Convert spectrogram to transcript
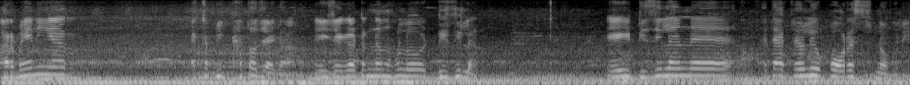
আর্মেনিয়ার একটা বিখ্যাত জায়গা। এই জায়গাটার নাম হলো ডিজিল্যান্ড। এই ডিজিল্যান্ডে এটা একটা হলো ফরেস্ট নগরী।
